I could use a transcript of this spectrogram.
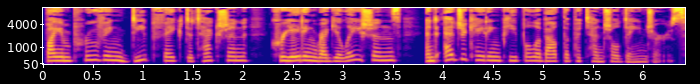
by improving deepfake detection, creating regulations, and educating people about the potential dangers.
